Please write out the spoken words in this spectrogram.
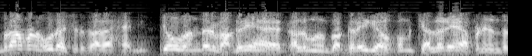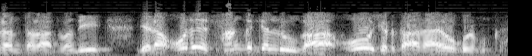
ਬ੍ਰਾਹਮਣ, ਉਹਦਾ ਛੁਟਕਾਰਾ ਹੈ ਨਹੀਂ। ਜੋ ਅੰਦਰ ਵਗ ਰਿਹਾ ਹੈ ਕਲਮ ਵਗ ਰਹੀ ਹੈ, ਹੁਕਮ ਚੱਲ ਰਿਹਾ ਆਪਣੇ ਅੰਦਰ ਅੰਤਰਾਤਮਾ ਦੀ, ਜਿਹੜਾ ਉਹਦੇ ਸੰਗ ਚੱਲੂਗਾ, ਉਹ ਛੁਟਕਾਰਾ ਹੈ, ਉਹ ਗੁਰਮੁਖ ਹੈ।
